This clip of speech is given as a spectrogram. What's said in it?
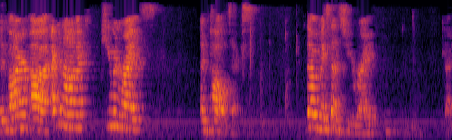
envir- uh, economic, human rights, and politics. That would make sense to you, right? Okay.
